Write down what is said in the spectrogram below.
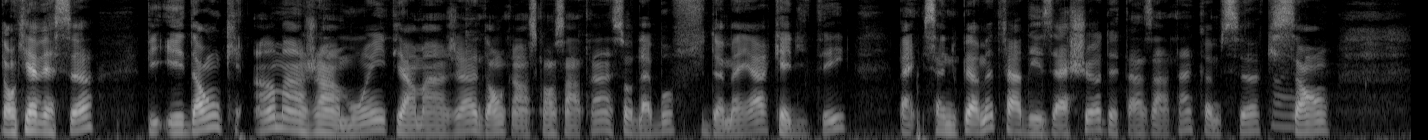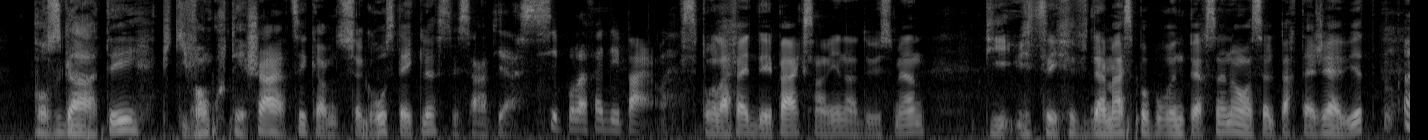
donc, il y avait ça. Puis, et donc, en mangeant moins, puis en mangeant, donc en se concentrant sur de la bouffe de meilleure qualité, ben, ça nous permet de faire des achats de temps en temps comme ça qui sont pour se gâter, puis qui vont coûter cher. Tu sais, comme ce gros steak-là, c'est 100$. C'est pour la fête des pères. C'est pour la fête des pères qui s'en vient dans deux semaines. Puis, évidemment, c'est pas pour une personne, on va se le partager à huit.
